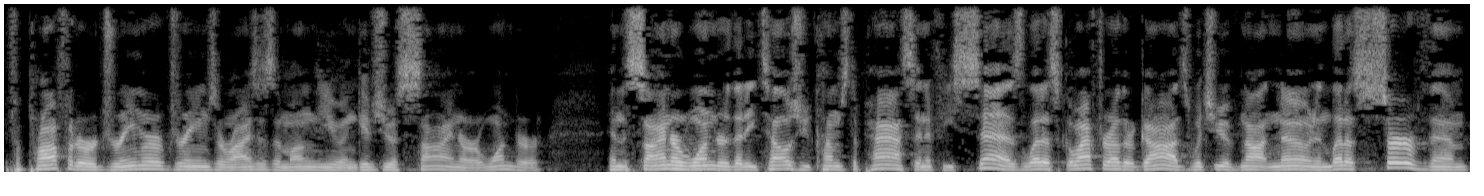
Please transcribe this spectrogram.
If a prophet or a dreamer of dreams arises among you and gives you a sign or a wonder, and the sign or wonder that he tells you comes to pass, and if he says, Let us go after other gods which you have not known, and let us serve them,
